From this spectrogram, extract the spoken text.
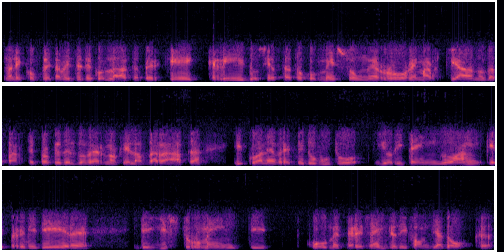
non è completamente decollata perché credo sia stato commesso un errore marchiano da parte proprio del governo che l'ha varata, il quale avrebbe dovuto, io ritengo, anche prevedere degli strumenti come per esempio dei fondi ad hoc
